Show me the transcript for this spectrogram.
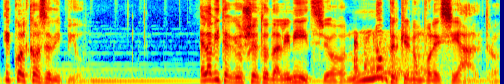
e qualcosa di più. È la vita che ho scelto dall'inizio, non perché non volessi altro.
